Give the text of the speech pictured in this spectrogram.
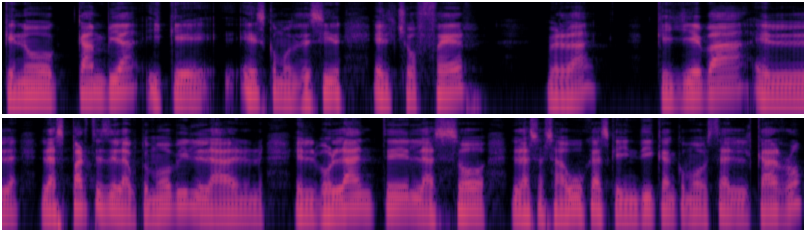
que no cambia y que es como decir el chofer, ¿verdad? Que lleva las partes del automóvil, el volante, las, agujas que indican cómo está el carro,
